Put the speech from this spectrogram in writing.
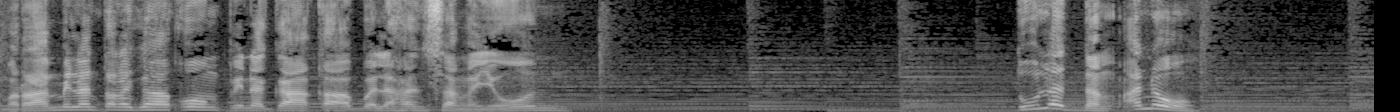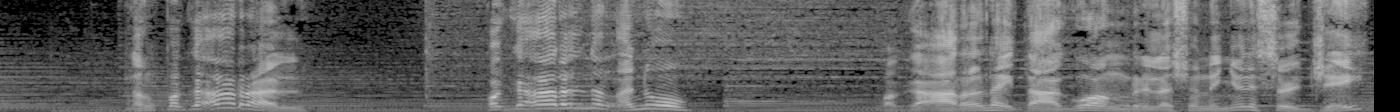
Marami lang talaga akong pinagkakaabalahan sa ngayon. Tulad ng ano? Ng pag-aaral. Pag-aaral ng ano? Pag-aaral na itago ang relasyon ninyo ni Sir Jake?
